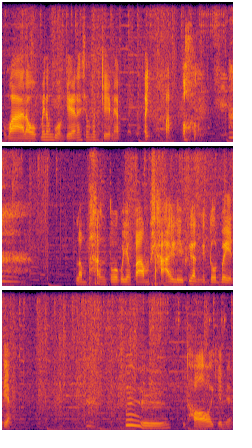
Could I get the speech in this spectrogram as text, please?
ผมว่าเราไม่ต้องบวกเยอะนะช่วงต้นเกมนะครับเฮ้ยปับโอ้ลำพังตัวกูยังฟาร์มช้าอยู่เลยเพื่อนยังโดนเวทเนี่ยอื้อกูท้อไอเกมเนี้ย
